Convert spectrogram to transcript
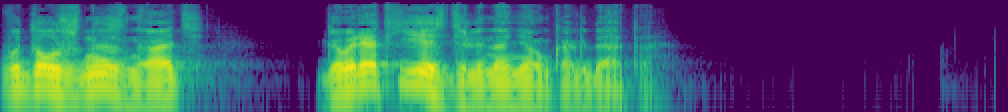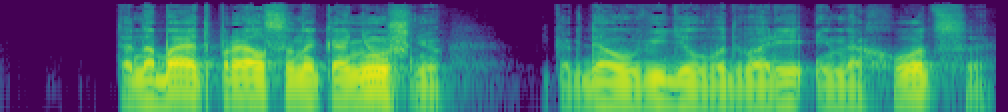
Вы должны знать. Говорят, ездили на нем когда-то». Танабай отправился на конюшню — когда увидел во дворе иноходца,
